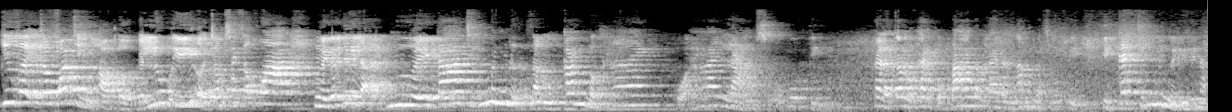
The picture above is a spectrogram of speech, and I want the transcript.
Như vậy trong quá trình học ở cái lưu ý ở trong sách giáo khoa người ta ghi là người ta chứng minh được rằng căn bậc hai của hai là số vô tỉ, hay là căn bậc hai của ba là hai là năm là số tỉ thì cách chứng minh là như thế nào?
